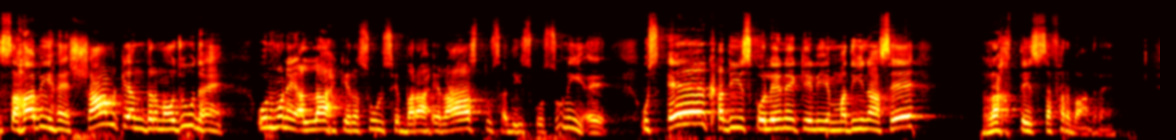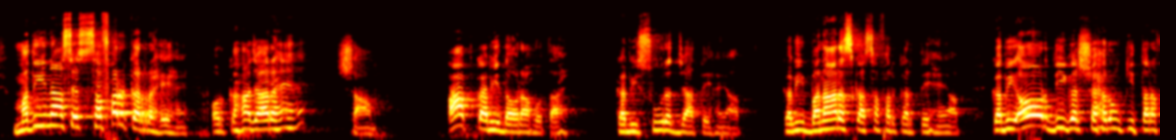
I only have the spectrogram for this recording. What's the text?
सहाबी हैं, शाम के अंदर मौजूद हैं। उन्होंने अल्लाह के रसूल से बराह रास्त उस हदीस को सुनी है। उस एक हदीस को लेने के लिए मदीना से रखते सफ़र बाँध रहे हैं। मदीना से सफ़र कर रहे हैं और कहाँ जा रहे हैं? शाम। आपका भी दौरा होता है। कभी सूरत जाते हैं आप, कभी बनारस का सफ़र करते हैं आप, कभी और दीगर शहरों की तरफ़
